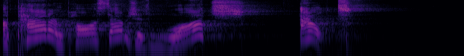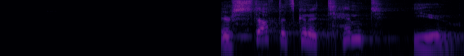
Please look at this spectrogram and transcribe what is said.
a pattern Paul establishes. Watch out. There's stuff that's going to tempt you.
